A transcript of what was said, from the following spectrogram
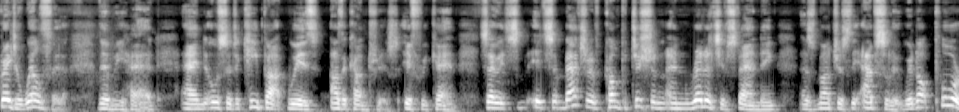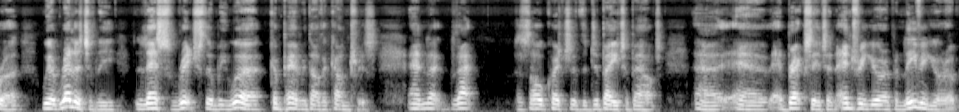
greater welfare than we had, and also to keep up with other countries if we can. So it's it's a matter of competition and relative standing as much as the absolute. We're not poorer; we're relatively less rich than we were compared with other countries, and that, that is the whole question of the debate about. Uh, uh, Brexit and entering Europe and leaving Europe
